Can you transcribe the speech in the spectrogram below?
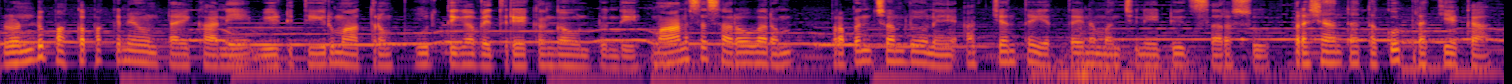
రెండు పక్క పక్కనే ఉంటాయి కానీ వీటి తీరు మాత్రం పూర్తిగా వ్యతిరేకంగా ఉంటుంది. మానస సరోవరం ప్రపంచంలోనే అత్యంత ఎత్తైన మంచినీటి సరస్సు. ప్రశాంతతకు ప్రత్యేక.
